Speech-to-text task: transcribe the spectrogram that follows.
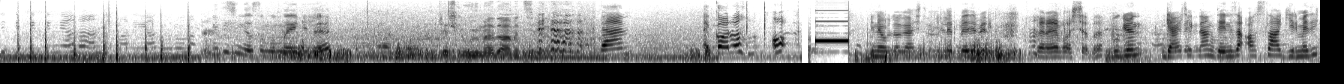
Git git git dünyadan çıkma dünya turuna. Ne düşünüyorsun bununla ilgili? Keşke uyumaya devam etseydim. Ben e, koron. O. Yine vlog açtım. Millet beni bir demeye başladı. Bugün gerçekten denize asla girmedik.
